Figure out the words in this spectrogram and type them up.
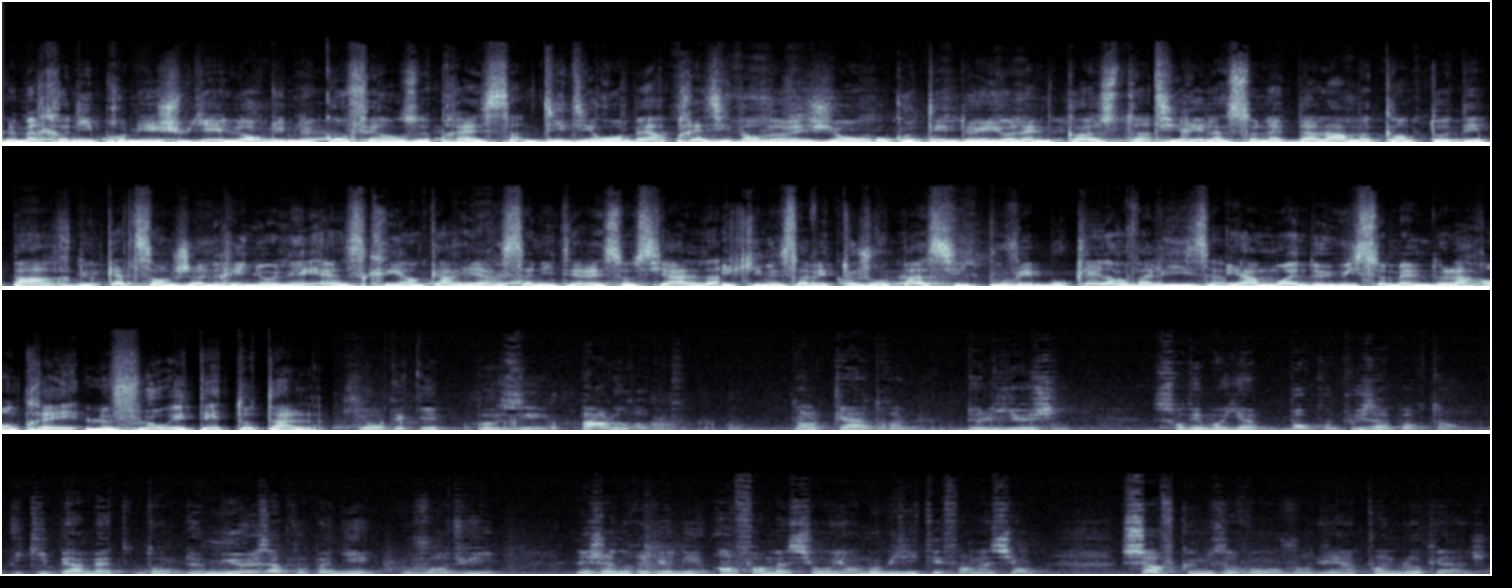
Le mercredi 1er juillet, lors d'une conférence de presse, Didier Robert, président de région, aux côtés de Yolène Coste, tirait la sonnette d'alarme quant au départ de 400 jeunes réunionnais inscrits en carrière sanitaire et sociale et qui ne savaient toujours pas s'ils pouvaient boucler leurs valises. Et à moins de 8 semaines de la rentrée, le flou était total. Qui ont été posés par l'Europe dans le cadre de l'IEJ sont des moyens beaucoup plus importants et qui permettent donc de mieux accompagner aujourd'hui les jeunes rayonnés en formation et en mobilité formation, sauf que nous avons aujourd'hui un point de blocage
